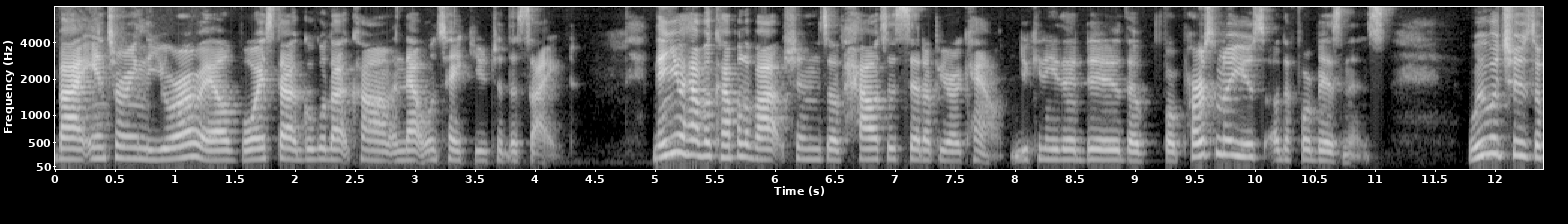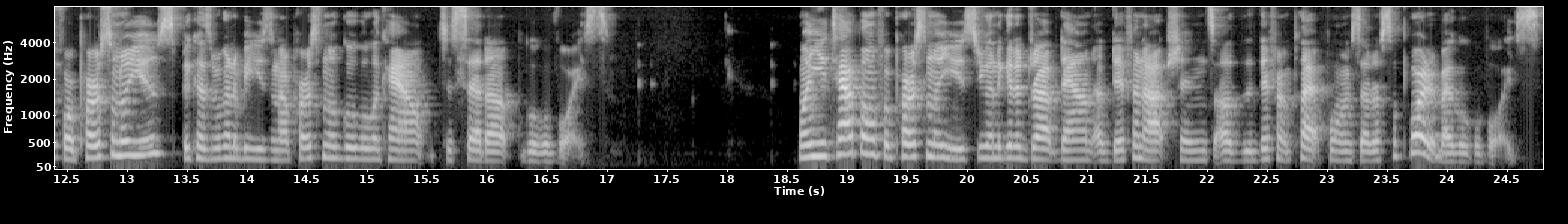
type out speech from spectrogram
by entering the URL voice.google.com and that will take you to the site. Then you have a couple of options of how to set up your account. You can either do the for personal use or the for business. We will choose the for personal use because we're going to be using our personal Google account to set up Google Voice. When you tap on for personal use, you're going to get a drop down of different options of the different platforms that are supported by Google Voice.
